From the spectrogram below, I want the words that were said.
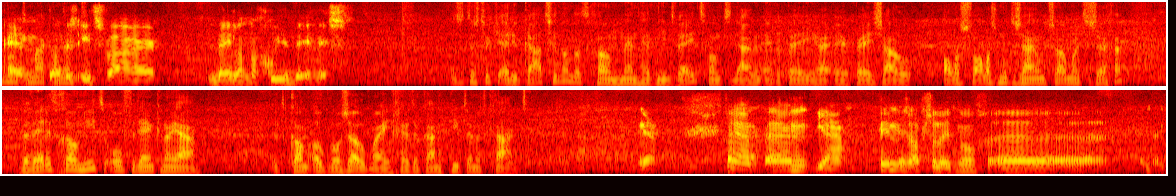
en dat is iets waar Nederland nog groeiende in is. Is het een stukje educatie dan, dat gewoon men het niet weet? Want ja, een RP, RP zou alles voor alles moeten zijn, om het zo maar te zeggen. We weten het gewoon niet, of we denken, nou ja, het kan ook wel zo, maar je geeft aan het piept en het kraakt. Ja, nou ja, um, ja PIM is absoluut nog uh, een,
